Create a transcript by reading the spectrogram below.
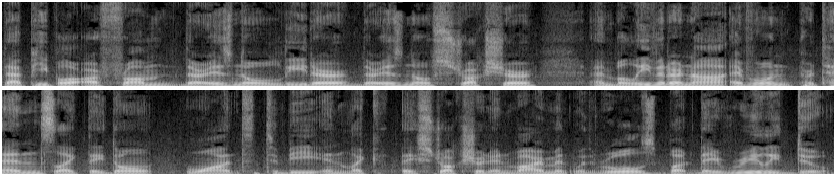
that people are from, there is no leader, there is no structure and believe it or not, everyone pretends like they don't want to be in like a structured environment with rules, but they really do.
